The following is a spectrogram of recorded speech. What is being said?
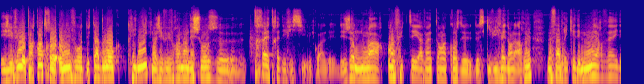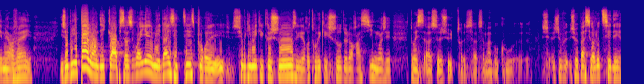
Et j'ai vu, par contre, euh, au niveau du tableau clinique, moi j'ai vu vraiment des choses euh, très très difficiles. Des, jeunes noirs enfutés à 20 ans à cause de, de ce qu'ils vivaient dans la rue me fabriquaient des merveilles, des merveilles. Ils n'oubliaient pas le handicap, ça se voyait, mais là, ils étaient pour euh, sublimer quelque chose et retrouver quelque chose de leurs racines. Moi, j'ai ça, m'a beaucoup. Euh, je, veux, passer à l'autre CD.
